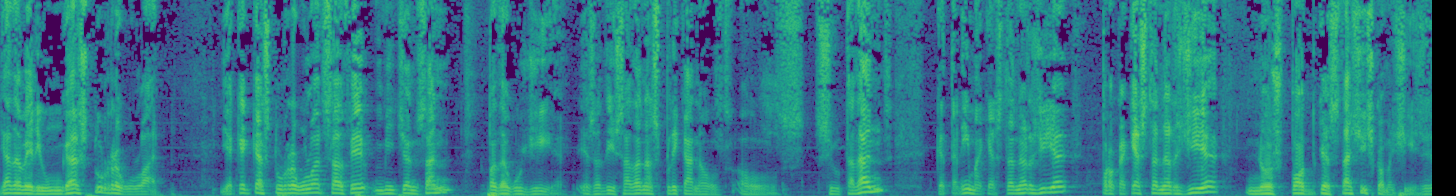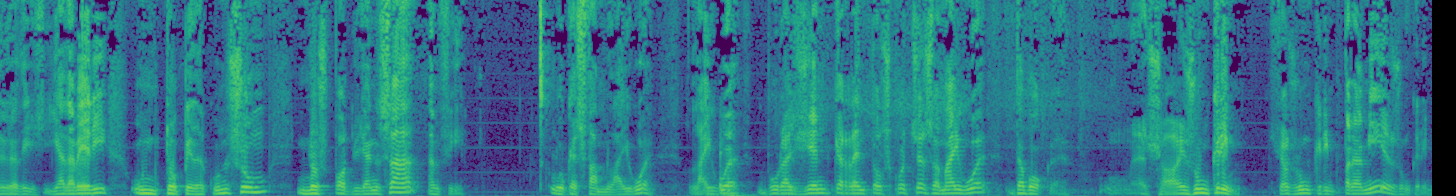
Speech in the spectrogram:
hi ha d'haver-hi un gasto regulat i aquest gasto regulat s'ha de fer mitjançant pedagogia, és a dir, s'ha d'anar explicant als, als ciutadans que tenim aquesta energia però que aquesta energia no es pot gastar així com així, és a dir, hi ha d'haver-hi un tope de consum, no es pot llançar, en fi, el que es fa amb l'aigua. L'aigua, veuràs gent que renta els cotxes amb aigua de boca. Això és un crim, això és un crim, per a mi és un crim.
